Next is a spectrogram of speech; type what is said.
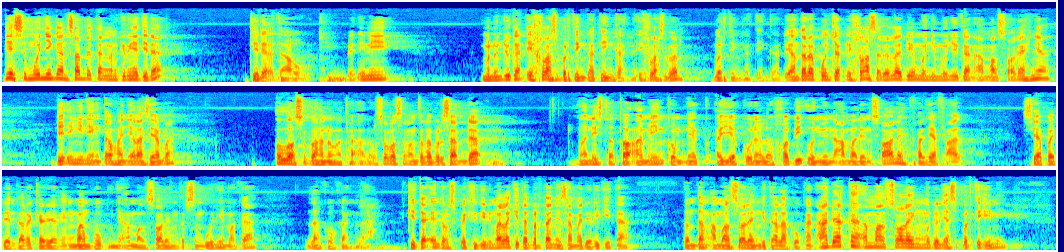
dia sembunyikan sampai tangan kirinya tidak tidak tahu. Dan ini menunjukkan ikhlas bertingkat-tingkat. Ikhlas ber, bertingkat-tingkat. Di antara puncak ikhlas adalah dia menyembunyikan amal solehnya. Dia ingin yang tahu hanyalah siapa? Allah Subhanahu wa taala. Rasulullah SAW telah bersabda, "Man istata'a minkum ayyakuna lahu khabi'un min amalin salih falyaf'al." Siapa di antara kalian yang mampu punya amal soleh yang tersembunyi, maka lakukanlah. Kita introspeksi diri, malah kita bertanya sama diri kita tentang amal soleh yang kita lakukan. Adakah amal soleh yang modelnya seperti ini?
